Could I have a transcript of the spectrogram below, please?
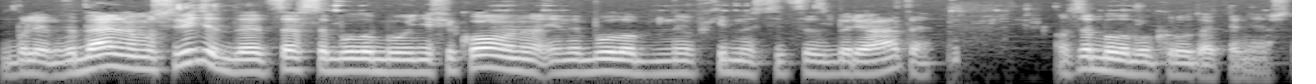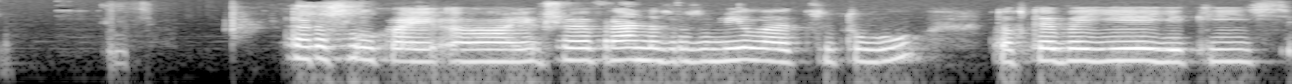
блін, в ідеальному світі, де це все було б уніфіковано і не було б необхідності це зберігати, оце було б круто, звісно. Так, слухай, якщо я правильно зрозуміла цю тулу, то в тебе є якийсь,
